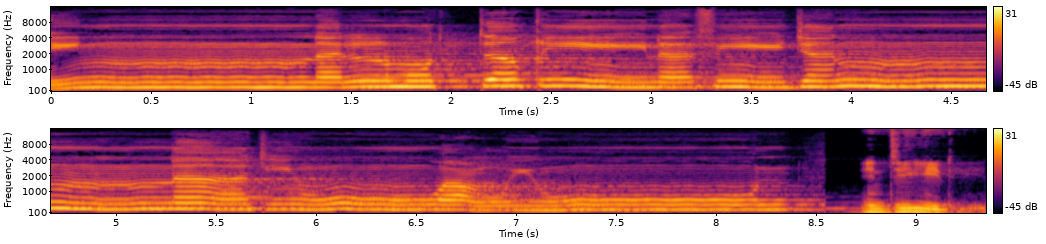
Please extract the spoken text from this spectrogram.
إن المتقين في جنات وعيون Indeed,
